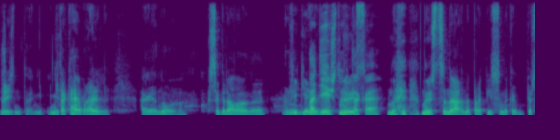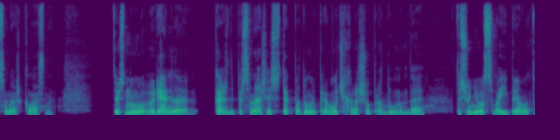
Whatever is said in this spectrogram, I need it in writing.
жизнь-то не, не такая, правильно? А, ну, сыграла она офигенно. Надеюсь, что Ну не и, такая. ну, ну и сценарно прописано, как бы, персонаж классно. То есть, ну, реально, каждый персонаж, если так подумать, прям очень хорошо продуман, да? То есть у него свои прям вот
